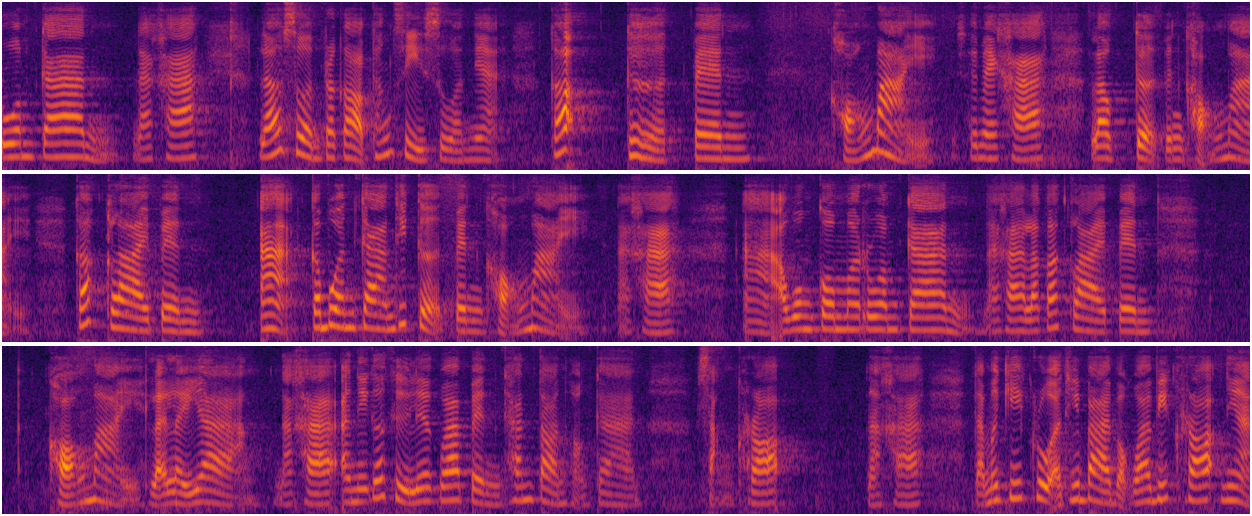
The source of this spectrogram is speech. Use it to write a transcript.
รวมกันนะคะ แล้วส่วนประกอบทั้ง 4 ส่วนเนี่ยก็เกิดเป็นของใหม่ใช่ไหมคะ เราเกิดเป็นของใหม่ ก็กลายเป็นอะกระบวนการที่เกิดเป็นของใหม่นะคะอ่าเอาวงกลมมารวมกันนะคะ แล้วก็กลายเป็น ของใหม่หลาย ๆ อย่างนะคะ อันนี้ก็คือเรียกว่าเป็นขั้นตอนของการสังเคราะห์นะคะ แต่เมื่อกี้ครูอธิบายบอกว่าวิเคราะห์เนี่ย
